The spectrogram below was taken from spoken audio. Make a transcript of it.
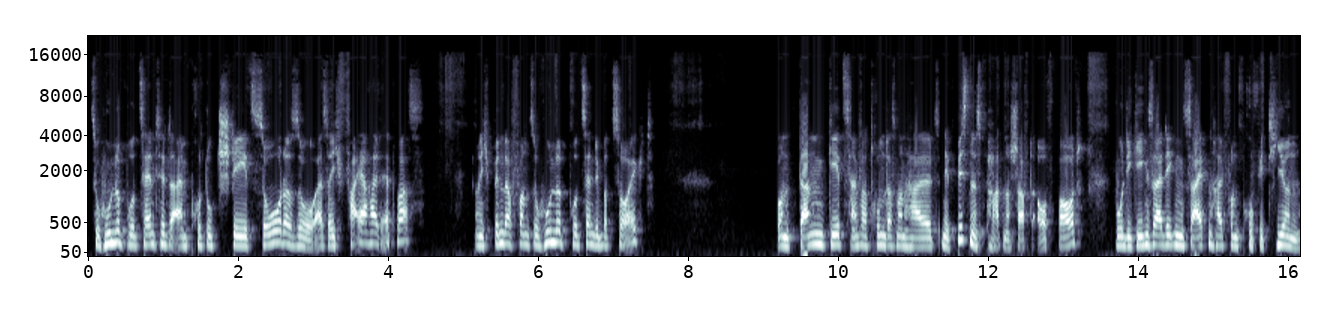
zu 100% hinter einem Produkt steht, so oder so. Also ich feiere halt etwas und ich bin davon zu 100% überzeugt. Und dann geht's einfach darum, dass man halt eine Business-Partnerschaft aufbaut, wo die gegenseitigen Seiten halt von profitieren.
